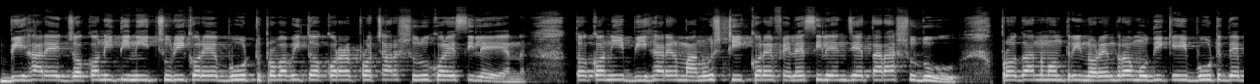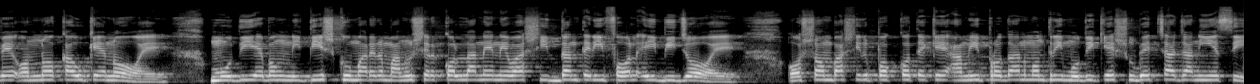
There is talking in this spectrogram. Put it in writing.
বিহারে যখনই তিনি চুরি করে বুট প্রভাবিত করার প্রচার শুরু করেছিলেন। তখনই বিহারের মানুষ ঠিক করে ফেলেছিলেন যে তারা শুধু প্রধানমন্ত্রী নরেন্দ্র মোদীকেই বুট দেবে, অন্য কাউকে নয়। মোদী এবং নীতিশ কুমারের মানুষের কল্যাণে নেওয়া সিদ্ধান্তেরই ফল এই বিজয়। অসমবাসীর পক্ষ থেকে আমি প্রধানমন্ত্রী মোদীকে শুভেচ্ছা জানিয়েছি।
